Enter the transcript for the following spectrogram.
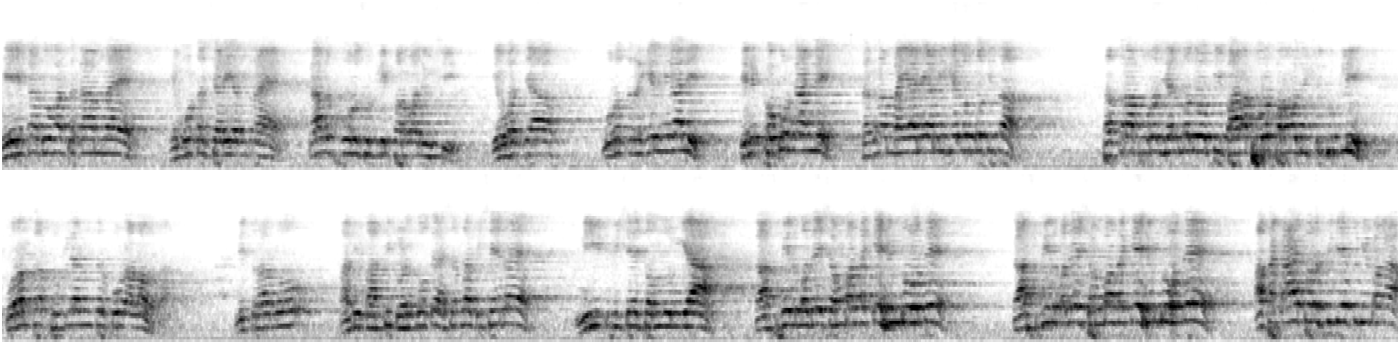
हे एका दोघांचं काम नाही. हे मोठं षडयंत्र आहे. कालच पोरं सुटली परवा दिवशी. यवतच्या पोरं तर निघाली. त्याने ठोकून काढले. संग्राम भाईयाने आम्ही गेलो होतो तिथं. सतरा पोरं जेलमध्ये होती बारा पोरं परवा दिवशी सुटली. पोरांचा सुटल्यानंतर फोन आला होता. मित्रांनो आम्ही माती भडकवतोय अशाचा विषय नाही. नीट विषय समजून घ्या. काश्मीरमध्ये शंभर टक्के हिंदू होते. काश्मीरमध्ये शंभर टक्के हिंदू होते. आता काय परिस्थिती आहे तुम्ही बघा.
